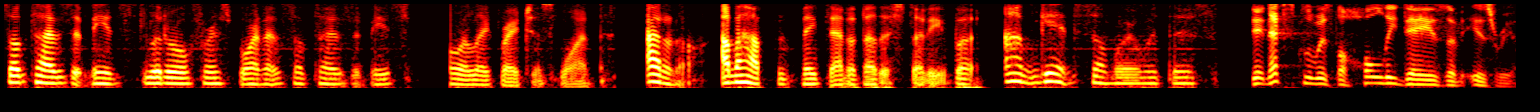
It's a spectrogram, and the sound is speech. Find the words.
Sometimes it means literal firstborn, and sometimes it means more like righteous one. I don't know. I'm gonna have to make that another study, but I'm getting somewhere with this. The next clue is the holy days of Israel.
